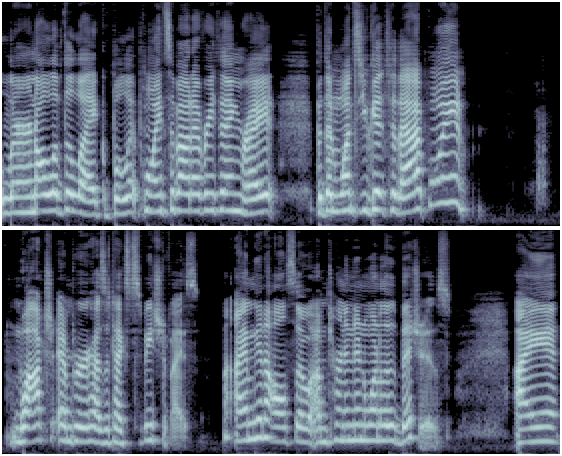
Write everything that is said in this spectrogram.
learn all of the like bullet points about everything, right? But then once you get to that point, watch Emperor has a text to speech device. I'm to also I'm turning in one of those bitches. I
